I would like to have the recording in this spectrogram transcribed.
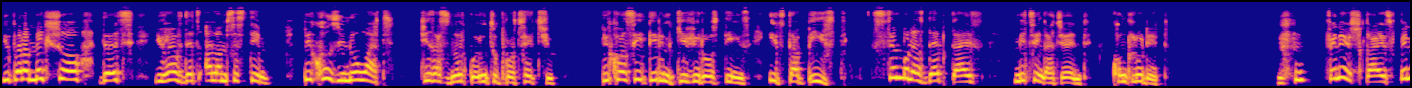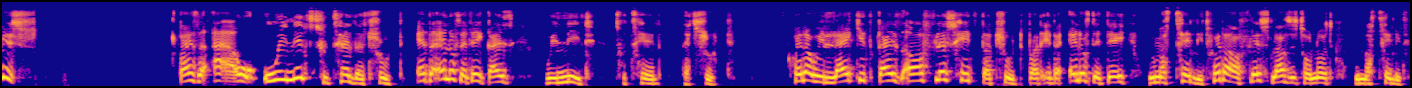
you better make sure that you have that alarm system because you know what? Jesus is not going to protect you because he didn't give you those things. It's the beast. Simple as that, guys. Meeting agenda concluded. finish, guys. Finish. Guys, uh, we need to tell the truth. At the end of the day, guys, we need to tell the truth. Whether we like it, guys, our flesh hates the truth. But at the end of the day, we must tell it. Whether our flesh loves it or not, we must tell it.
